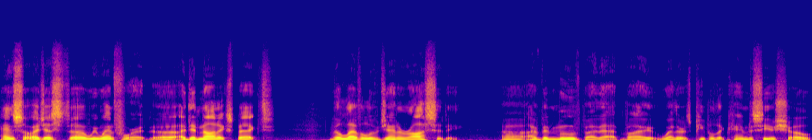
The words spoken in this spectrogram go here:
And so I just, uh, we went for it. Uh, I did not expect the level of generosity. Uh, I've been moved by that, by whether it's people that came to see a show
